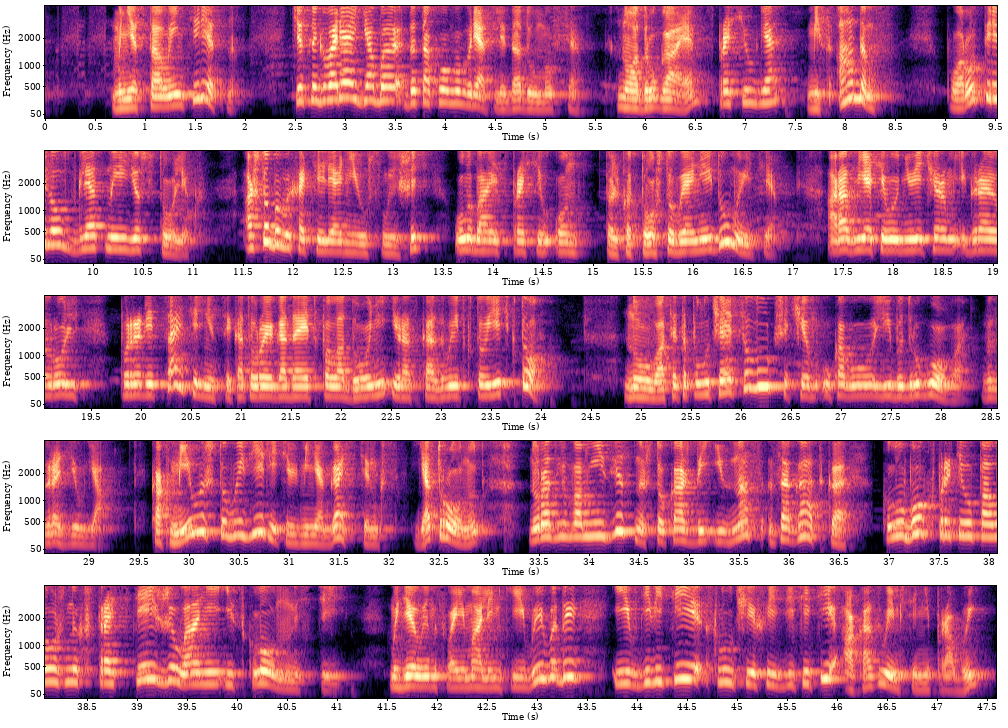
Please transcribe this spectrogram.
Мне стало интересно. Честно говоря, я бы до такого вряд ли додумался. «Ну а другая?» – спросил я. «Мисс Адамс?» Пуаро перевел взгляд на ее столик. «А что бы вы хотели о ней услышать?» – улыбаясь, спросил он. «Только то, что вы о ней думаете. А разве я сегодня вечером играю роль прорицательницы, которая гадает по ладони и рассказывает, кто есть кто?» «Но у вас это получается лучше, чем у кого-либо другого», – возразил я. «Как мило, что вы верите в меня, Гастингс. Я тронут. Но разве вам не известно, что каждый из нас – загадка, клубок противоположных страстей, желаний и склонностей? Мы делаем свои маленькие выводы и в девяти случаях из десяти оказываемся неправы».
